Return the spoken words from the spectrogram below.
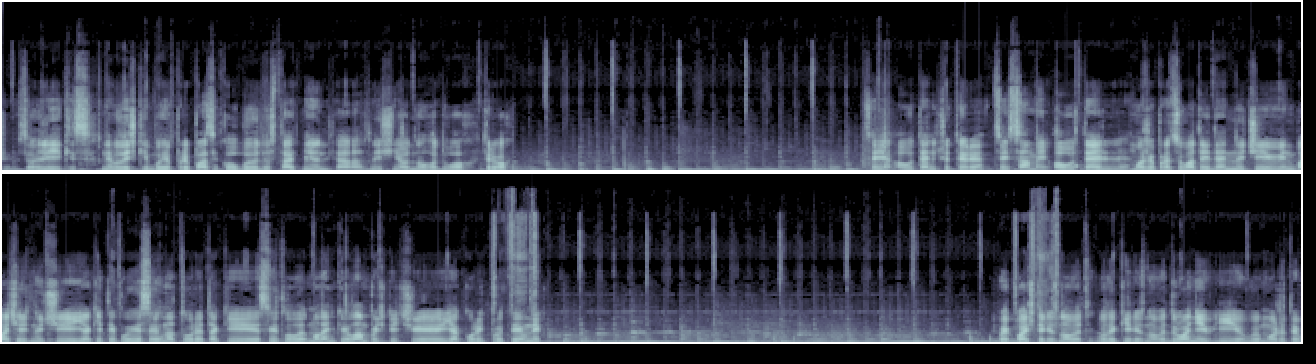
чи взагалі якийсь невеличкий боєприпас, якого буде достатньо для знищення одного, двох, трьох. Це є Аутель 4, цей самий Аутель може працювати і день вночі. Він бачить вночі як і теплові сигнатури, так і світло маленької лампочки, чи як курить противник. Як бачите, різновид, великий різновид дронів, і ви можете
